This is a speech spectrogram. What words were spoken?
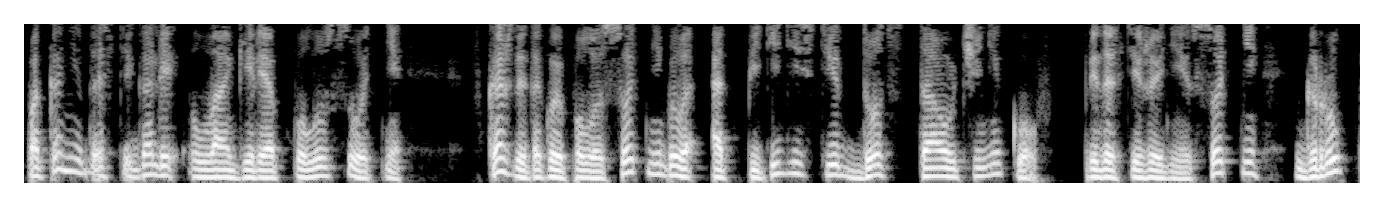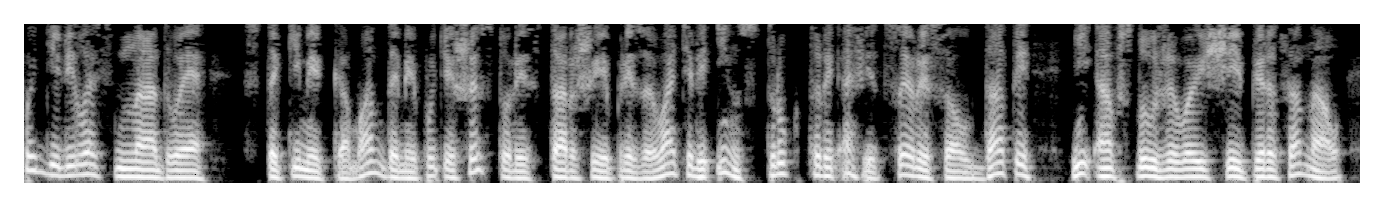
пока не достигали лагеря полусотни. В каждой такой полусотни было от 50 до 100 учеников. При достижении сотни группа делилась надвое. С такими командами путешествовали старшие призыватели, инструкторы, офицеры, солдаты и обслуживающий персонал –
